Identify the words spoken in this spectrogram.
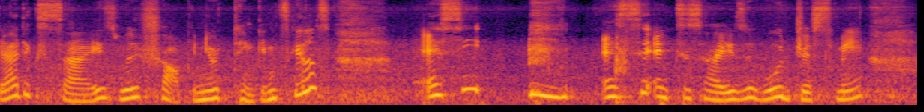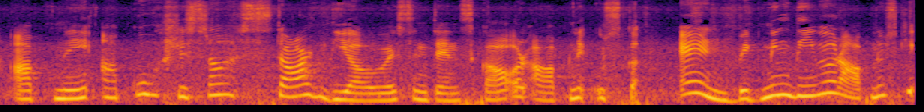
That exercise will sharpen your thinking skills ऐसे एक्सरसाइज है वो जिसमें आपने, आपको जिस तरह स्टार्ट दिया हुआ है सेंटेंस का और आपने उसका एंड बिगनिंग दी हुई और आपने उसकी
